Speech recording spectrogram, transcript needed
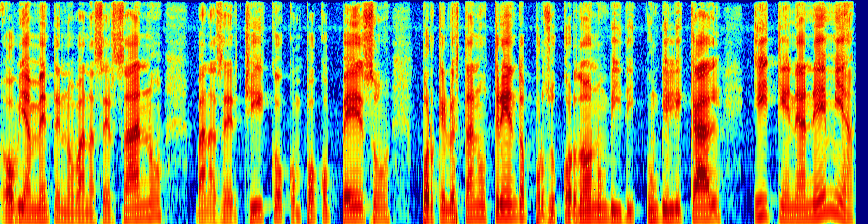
obviamente no van a ser sano, van a ser chico, con poco peso, porque lo está nutriendo por su cordón umbi- umbilical y tiene anemia.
